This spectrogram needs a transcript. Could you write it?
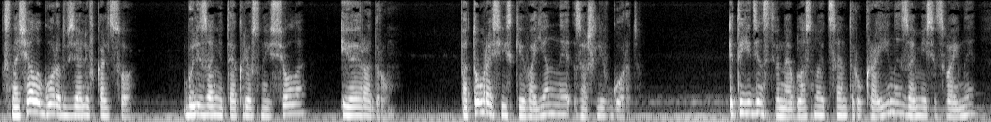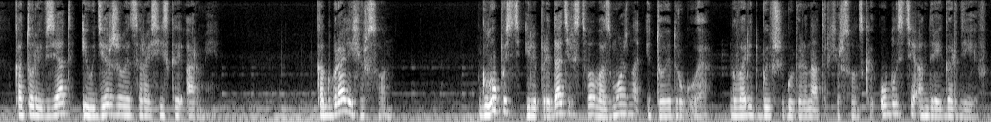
Сначала город взяли в кольцо. Были заняты окрестные села и аэродром. Потом российские военные зашли в город. Это единственный областной центр Украины за месяц войны, который взят и удерживается российской армией как брали Херсон. Глупость или предательство, возможно, и то, и другое, говорит бывший губернатор Херсонской области Андрей Гордеев.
